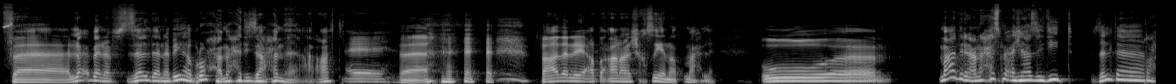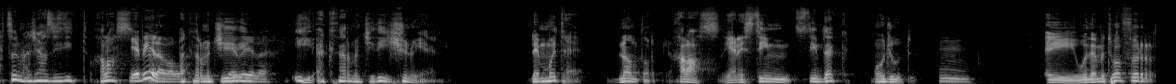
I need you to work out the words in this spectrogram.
فلعبة نفس Zelda نبيها بروحها ما حد يزاحمها عرفت؟ إيه. ف... فهذا اللي أط... أنا شخصيا أطمح له. و ما أدري أنا أحس مع جهاز جديد. Zelda راح تصير مع جهاز جديد خلاص. يبيله والله. أكثر من كذي. يبيله. إي أكثر من كذي شنو يعني؟ لين متى؟ بننطر خلاص. يعني Steam Steam Deck موجود. مم. إي وإذا متوفر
